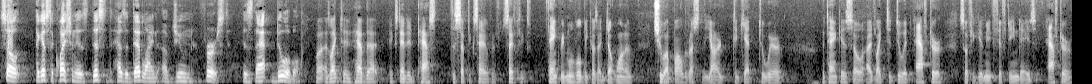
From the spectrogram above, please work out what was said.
so I guess the question is, this has a deadline of June 1st. Is that doable? Well, I'd like to have that extended past the septic, septic tank removal because I don't want to chew up all the rest of the yard to get to where the tank is. So I'd like to do it after, so if you give me 15 days after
